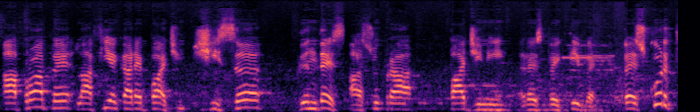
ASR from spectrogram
aproape la fiecare pagină și să gândesc asupra paginii respective. Pe scurt,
